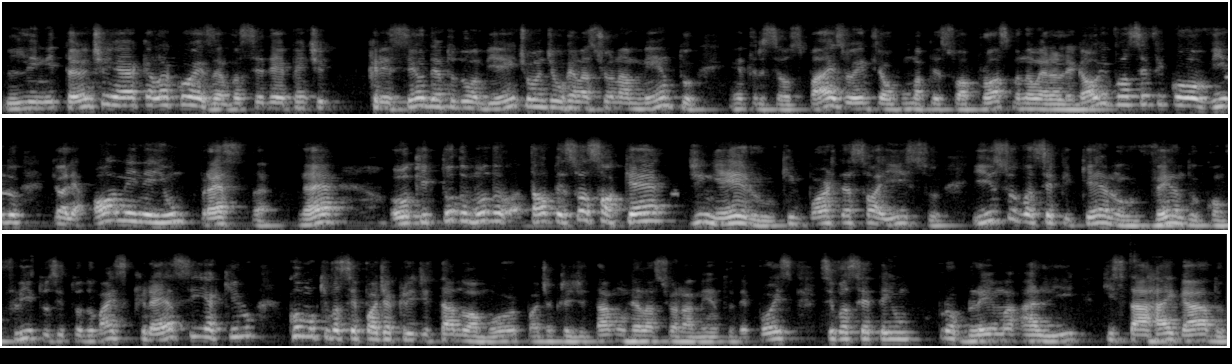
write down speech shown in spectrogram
limitante é aquela coisa, você de repente cresceu dentro do ambiente onde o relacionamento entre seus pais ou entre alguma pessoa próxima não era legal e você ficou ouvindo que, olha, homem nenhum presta, né? Ou que todo mundo, tal pessoa só quer dinheiro, o que importa é só isso. E isso você pequeno, vendo conflitos e tudo mais, cresce e aquilo, como que você pode acreditar no amor, pode acreditar num relacionamento depois, se você tem um problema ali que está arraigado,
